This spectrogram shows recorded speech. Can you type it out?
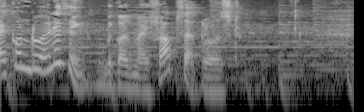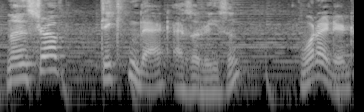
I couldn't do anything because my shops are closed. Now, instead of taking that as a reason, what I did,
